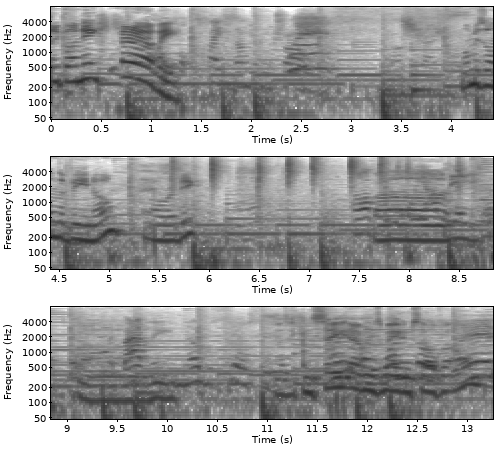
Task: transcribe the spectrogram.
Hey Bunny, where are we? Mum is on the vino already. As you can see, Evan's made himself at home.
